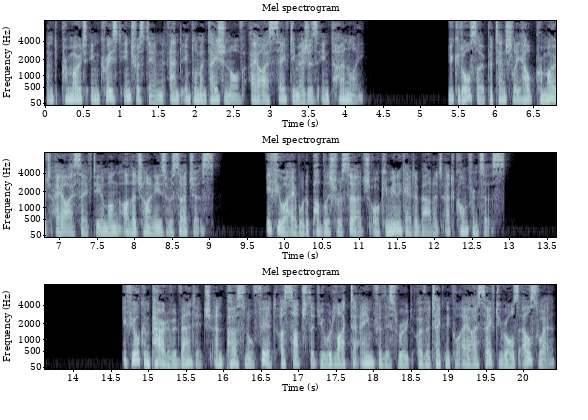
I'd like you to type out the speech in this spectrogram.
and promote increased interest in and implementation of AI safety measures internally. You could also potentially help promote AI safety among other Chinese researchers, if you are able to publish research or communicate about it at conferences. If your comparative advantage and personal fit are such that you would like to aim for this route over technical AI safety roles elsewhere,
